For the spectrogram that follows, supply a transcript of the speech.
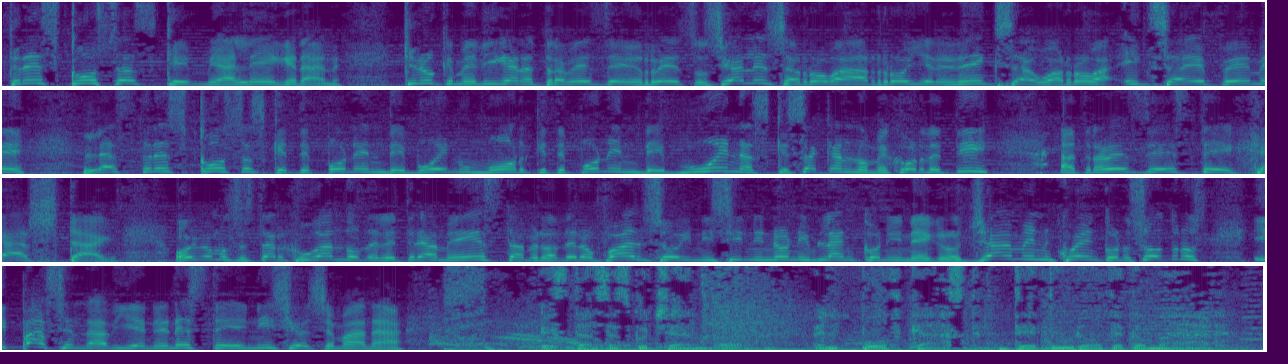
tres cosas que me alegran. Quiero que me digan a través de redes sociales, arroba Roger en Exa o arroba ExaFM, las tres cosas que te ponen de buen humor, que te ponen de buenas, que sacan lo mejor de ti a través de este hashtag. Hoy vamos a estar jugando de Letréame esta, verdadero o falso, y ni sí, ni no, ni blanco, ni negro. Llamen, jueguen con nosotros y pásenla bien en este inicio de semana. Estás escuchando el podcast de Duro de Tomar.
